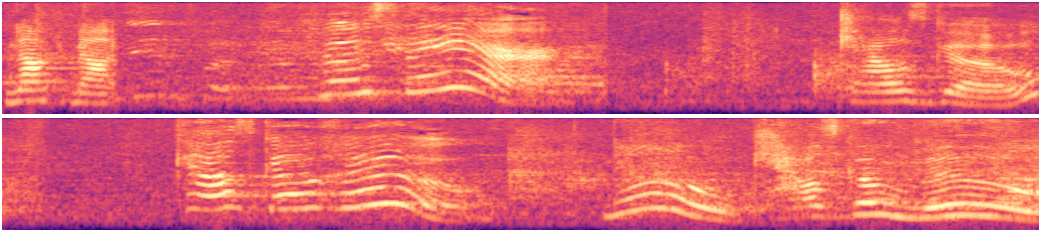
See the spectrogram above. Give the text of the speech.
Knock, knock. Who's there? Cows go. Cows go who? No, cows go moo.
